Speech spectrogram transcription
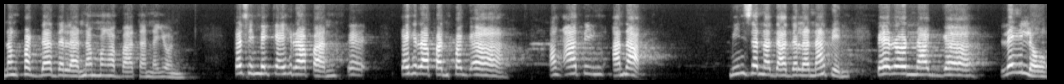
ng pagdadala ng mga bata na yon. Kasi may kahirapan, eh, kahirapan pag ah, ang ating anak, minsan nadadala natin, pero nag ah, laylo,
